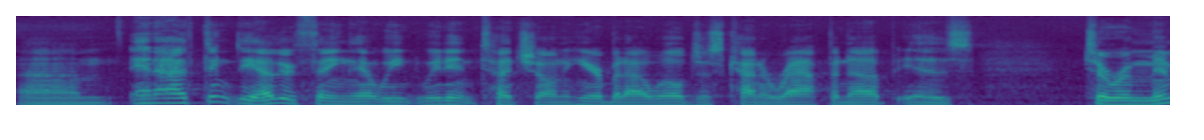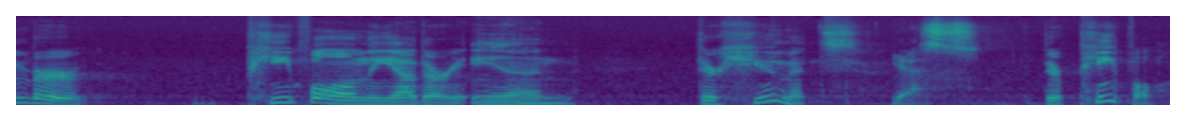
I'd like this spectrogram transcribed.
Um, and I think the other thing that we, we didn't touch on here, but I will just kind of wrapping up is to remember people on the other end, they're humans. Yes. They're people.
